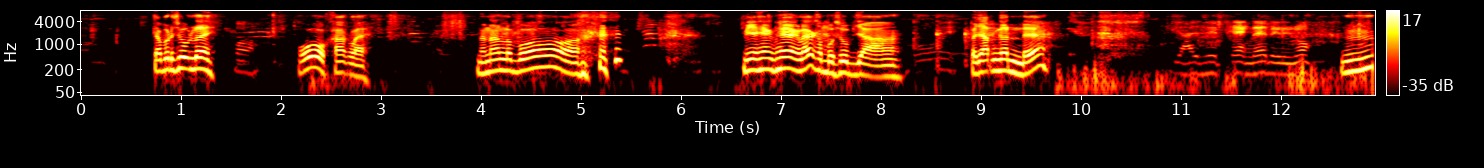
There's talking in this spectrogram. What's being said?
ำจะบ่ได้ชุบเลยบ่โอ้คักแหละนั่นนั่นละบ่ เมียแห้งแพงแล้วขับบ่ชุบยา โอ้ยประหยัดเงินเด้ยายเฮ็ดแพงได้เลยเนาะอืม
